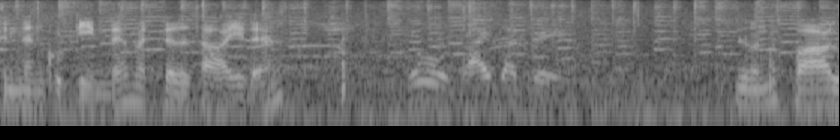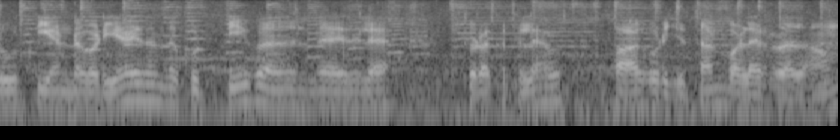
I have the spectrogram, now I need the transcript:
சின்னன் குட்டின்ற மற்றது தாயிட இது வந்து பால் ஊட்டி என்றபடியாக இது அந்த குட்டி இந்த இதில் தொடக்கத்தில் பால் குடிச்சு தான் வளர்றதாம்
